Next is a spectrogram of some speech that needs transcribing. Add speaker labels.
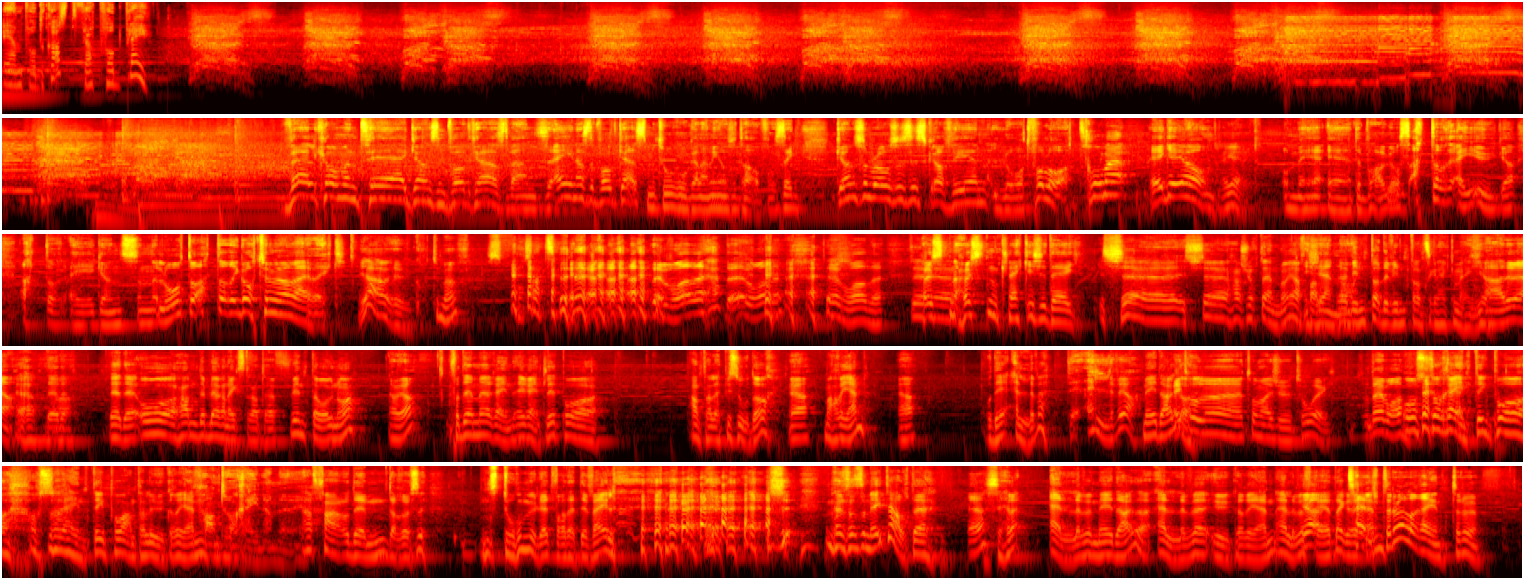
Speaker 1: En podkast fra Podplay.
Speaker 2: Velkommen til Guns N' Podcast, verdens eneste podkast med to rogalendinger som tar for seg Guns N' Roses-diskografien låt for låt.
Speaker 3: Tror vi.
Speaker 2: Jeg er Jørn,
Speaker 3: Jeg er Erik.
Speaker 2: Og vi er tilbake oss atter ei uke, atter ei Gunsen-låt og atter i godt humør, Eirik.
Speaker 3: Ja, godt humør. Fortsatt.
Speaker 2: Det er bra, det. Det er bra, det. det, er bra, det. Høsten, høsten knekker ikke deg.
Speaker 3: ikke, ikke har ikke gjort det ennå, iallfall. Det er vinter, det er vinteren som knekker meg.
Speaker 2: Ja, det er det.
Speaker 3: Ja, det er det. det, er det. Og han, det blir en ekstra tøff vinter òg nå.
Speaker 2: Oh, ja?
Speaker 3: For det vi regn, jeg regnet litt på antall episoder
Speaker 2: Ja.
Speaker 3: vi har igjen.
Speaker 2: ja.
Speaker 3: Og det er 11.
Speaker 2: Det er 11, ja.
Speaker 3: Med i dag,
Speaker 2: jeg
Speaker 3: da?
Speaker 2: trodde jeg trodde vi var 22, jeg. Så det er bra.
Speaker 3: Og så regnet jeg på, og så regnet jeg på antall uker igjen.
Speaker 2: Faen, du har regna mye.
Speaker 3: Ja, faen, og det, det er også en stor mulighet for at dette er feil. Men sånn som jeg talte,
Speaker 2: Ja.
Speaker 3: så er det 11 med i dag. da 11 uker igjen. 11
Speaker 2: Ja,
Speaker 3: fredager igjen.
Speaker 2: Telte du, eller regnet du?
